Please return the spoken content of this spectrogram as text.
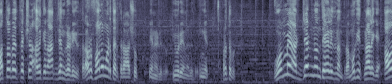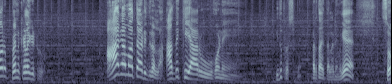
ಮತ್ತೊಬ್ಬ ತಕ್ಷಣ ಅದಕ್ಕೆ ನಾಲ್ಕು ಜನ ರೆಡಿ ಇರ್ತಾರೆ. ಅವ್ರು ಫಾಲೋ ಮಾಡ್ತಾ ಇರ್ತಾರೆ, ಅಶೋಕ್ ಏನು ಹೇಳಿದರು, ಇವ್ರು ಏನು ಹೇಳಿದರು, ಹಿಂಗೆ ಪ್ರತಿಯೊಬ್ಬರು. ಒಮ್ಮೆ ಅರ್ಜೆಂಟ್ ಅಂತ ಹೇಳಿದ ನಂತರ, ಮುಗೀತು ನಾಳೆಗೆ ಅವ್ರ ಪೆನ್ ಕೆಳಗಿಟ್ರು. ಆಗ ಮಾತಾಡಿದ್ರಲ್ಲ, ಅದಕ್ಕೆ ಯಾರು ಹೊಣೆ? ಇದು ಪ್ರಶ್ನೆ. ಅರ್ಥ ಆಯ್ತಲ್ಲ ನಿಮಗೆ? ಸೊ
